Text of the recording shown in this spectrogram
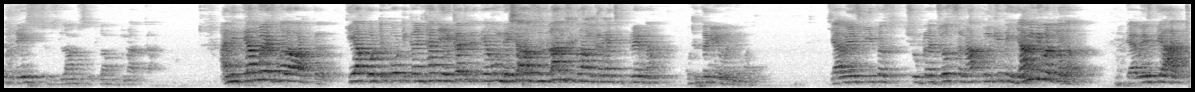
तर देश सुजलाम सुजलाम होणार का? आणि त्यामुळेच मला वाटतं की या कोटी कोटी कंठाने एकत्रित येऊन देशाला सुजलाम सुजलाम करण्याची प्रेरणा कुठेतरी येऊन मला ज्यावेळेस की इथं शुभ्र ज्योत्सना पुलकित यामिनी म्हटलं जातं त्यावेळेस ती आज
